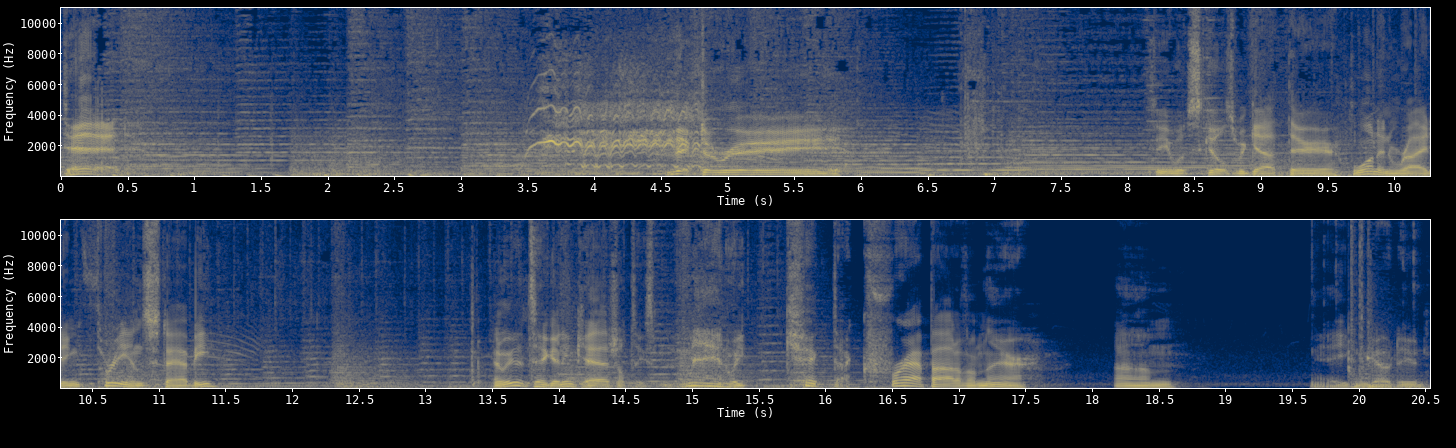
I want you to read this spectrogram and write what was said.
Dead. Victory! See what skills we got there. One in riding, three in stabby. And we didn't take any casualties. Man, we kicked the crap out of them there. Um, yeah, you can go, dude.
